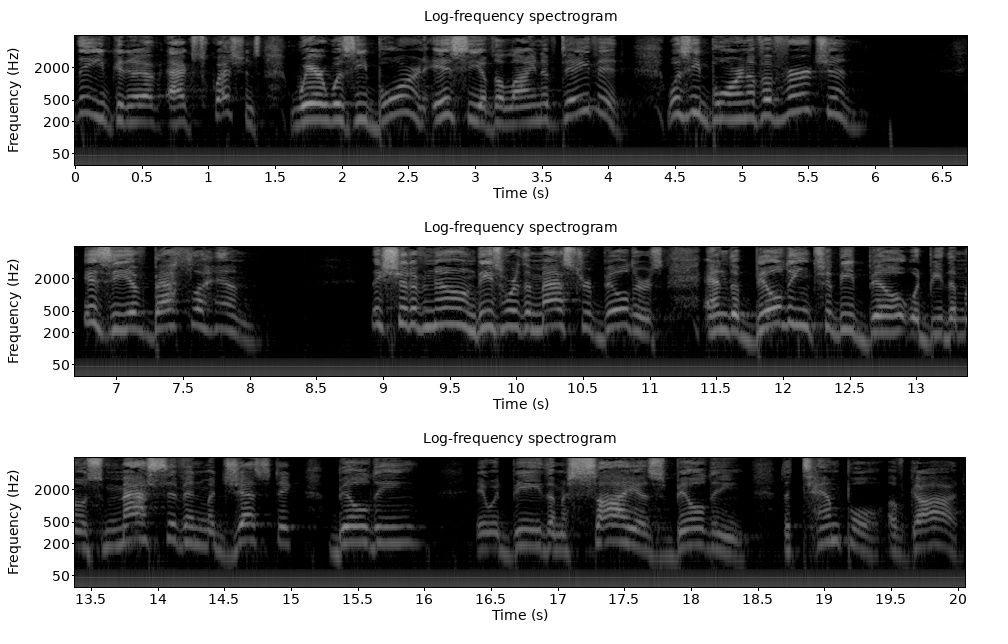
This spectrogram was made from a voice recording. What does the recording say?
they could ask questions. Where was he born? Is he of the line of David? Was he born of a virgin? Is he of Bethlehem? They should have known. These were the master builders, and the building to be built would be the most massive and majestic building. It would be the Messiah's building, the temple of God.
